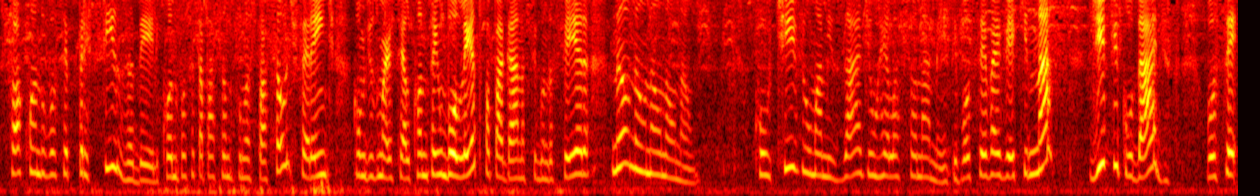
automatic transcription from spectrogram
só quando você precisa dele, quando você está passando por uma situação diferente, como diz o Marcelo, quando tem um boleto para pagar na segunda-feira. Não, não, não, não, não. Cultive uma amizade, um relacionamento e você vai ver que nas dificuldades você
